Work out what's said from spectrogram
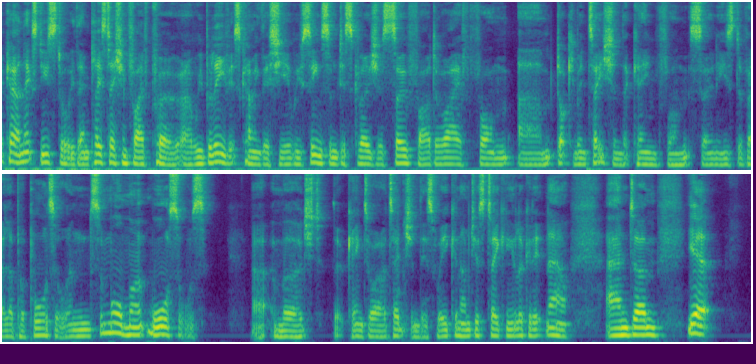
Okay, our next news story then PlayStation 5 Pro. Uh, we believe it's coming this year. We've seen some disclosures so far derived from um, documentation that came from Sony's developer portal and some more morsels uh, emerged that came to our attention this week. And I'm just taking a look at it now. And um, yeah,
